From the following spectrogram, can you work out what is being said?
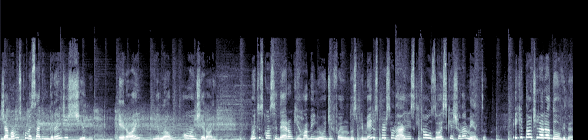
Já vamos começar em grande estilo: herói, vilão ou anti-herói? Muitos consideram que Robin Hood foi um dos primeiros personagens que causou esse questionamento. E que tal tirar a dúvida?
